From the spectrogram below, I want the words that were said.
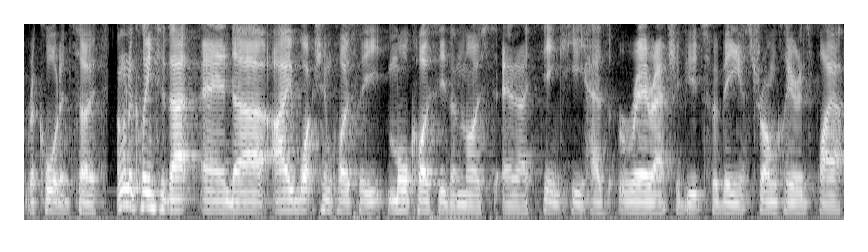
recorded. So I'm going to cling to that, and uh, I watch him closely, more closely than most, and I think he has rare attributes for being a strong clearance player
